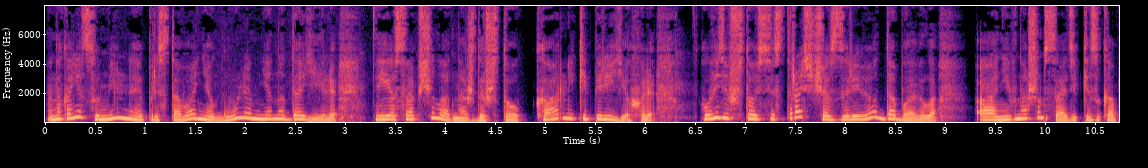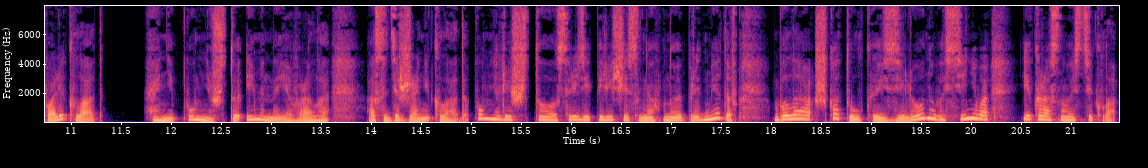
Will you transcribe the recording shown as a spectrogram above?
Наконец, умильные приставания Гуля мне надоели, и я сообщила однажды, что карлики переехали. Увидев, что сестра сейчас заревет, добавила, а они в нашем садике закопали клад. Не помню, что именно я врала о содержании клада. Помню лишь, что среди перечисленных мною предметов была шкатулка из зеленого, синего и красного стекла.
